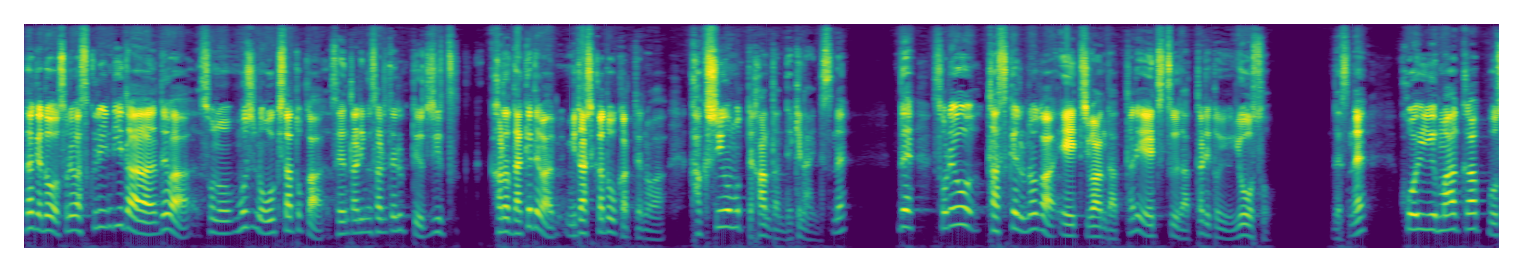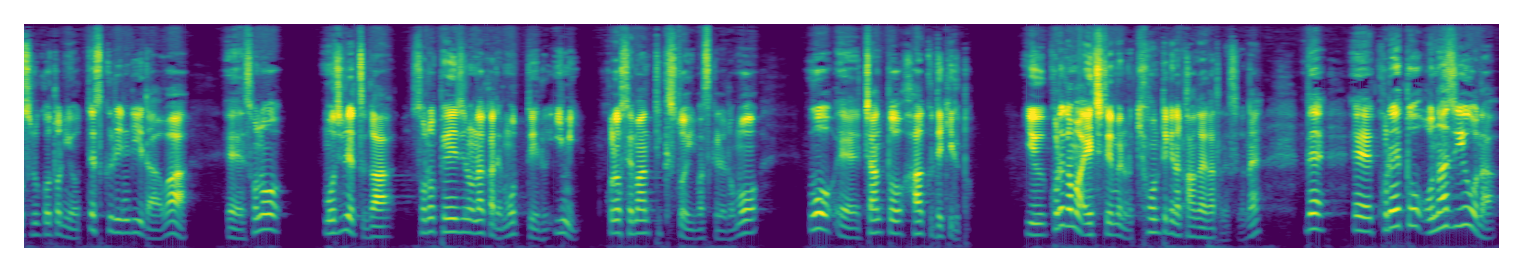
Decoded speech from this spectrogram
だけど、それはスクリーンリーダーでは、その文字の大きさとかセンタリングされてるっていう事実からだけでは見出しかどうかっていうのは、確信を持って判断できないんですね。で、それを助けるのが H1 だったり H2 だったりという要素ですね。こういうマークアップをすることによってスクリーンリーダーは、えー、その文字列がそのページの中で持っている意味、これをセマンティクスと言いますけれども、を、え、ちゃんと把握できると。いう、これがまあ HTML の基本的な考え方ですよね。で、え、これと同じような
